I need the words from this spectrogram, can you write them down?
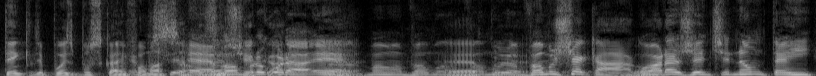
tem que depois buscar informação. É, né? vamos checar. procurar, é, é. vamos, vamos, é, vamos, é, vamos checar. Agora vamos. a gente não tem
